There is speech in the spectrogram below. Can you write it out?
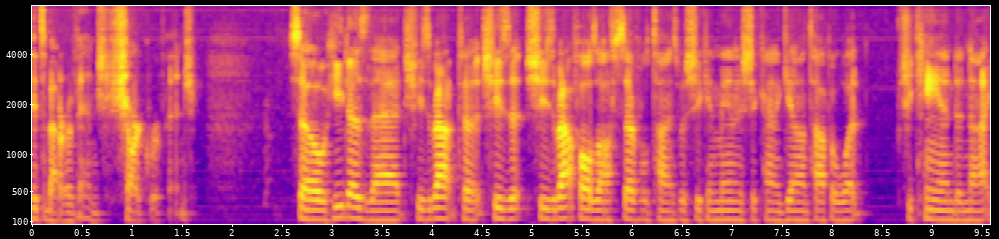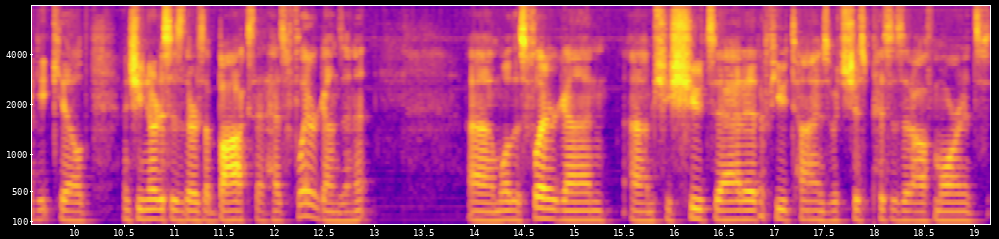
It's about revenge, shark revenge. So he does that. She's about to she's she's about falls off several times, but she can manage to kind of get on top of what she can to not get killed. And she notices there's a box that has flare guns in it. Um, well, this flare gun, um, she shoots at it a few times, which just pisses it off more, and it's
